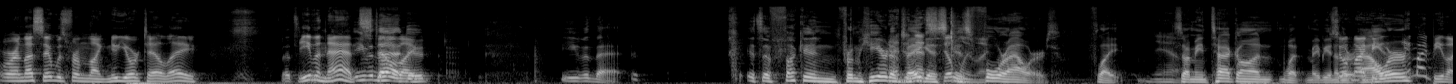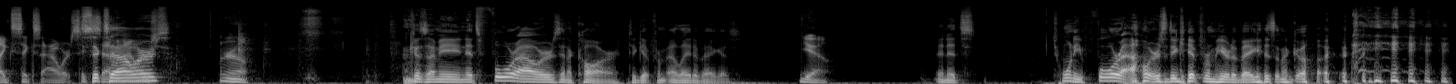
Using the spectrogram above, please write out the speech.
or unless it was from like New York to L.A. That's Even that, Even still, that, like- dude. Even that. It's a fucking from here to Vegas is like- four hours flight. Yeah. So I mean, tack on what maybe So another it might hour, Be, it might be like six hours. Six, six seven hours. I don't know. Because I mean, it's four hours in a car to get from LA to Vegas, Yeah. and it's twenty four hours to get from here to Vegas in a car.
